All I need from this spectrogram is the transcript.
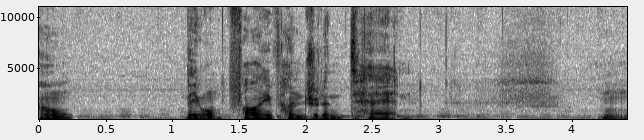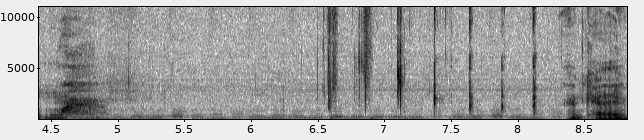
Oh, they want 510. Okay.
